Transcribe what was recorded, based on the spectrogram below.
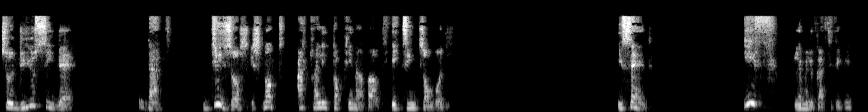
So do you see there that Jesus is not actually talking about hating somebody? He said, if, let me look at it again.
